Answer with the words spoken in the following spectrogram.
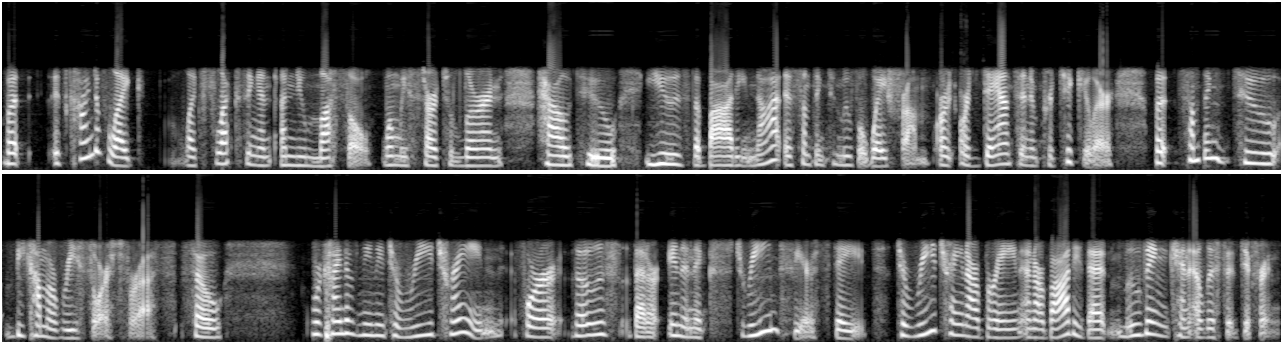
But it's kind of like like flexing an, a new muscle when we start to learn how to use the body not as something to move away from or, or dance in in particular, but something to become a resource for us. So we're kind of needing to retrain for those that are in an extreme fear state to retrain our brain and our body that moving can elicit different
